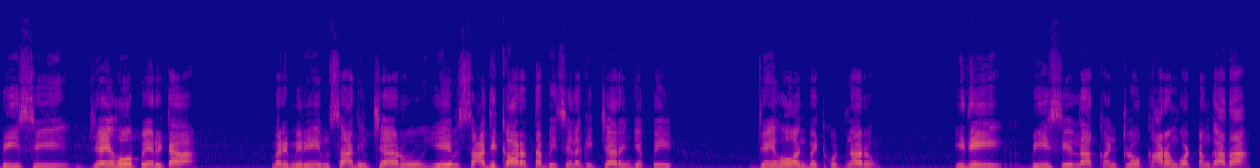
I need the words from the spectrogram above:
బీసీ జయహో పేరిట మరి మీరు ఏం సాధించారు? ఏం సాధికారత బీసీలకు ఇచ్చారని చెప్పి జయహో అని పెట్టుకుంటున్నారు. ఇది బీసీల కంట్లో కారం కొట్టం కాదా?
